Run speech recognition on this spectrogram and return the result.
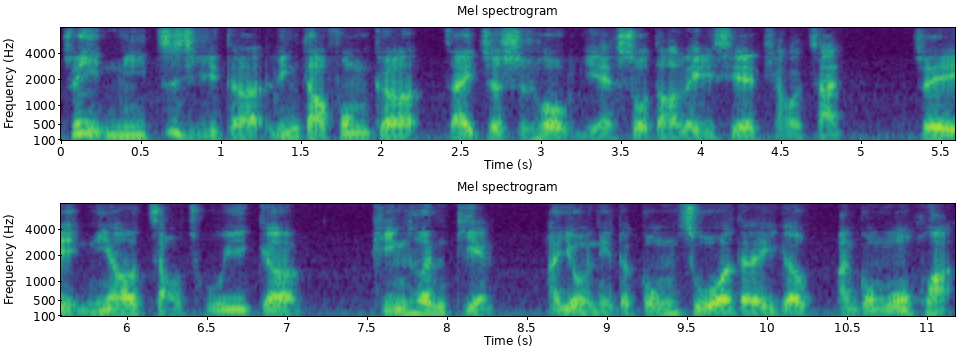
所以你自己的领导风格在这时候也受到了一些挑战，所以你要找出一个平衡点，还有你的工作的一个办公文化，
